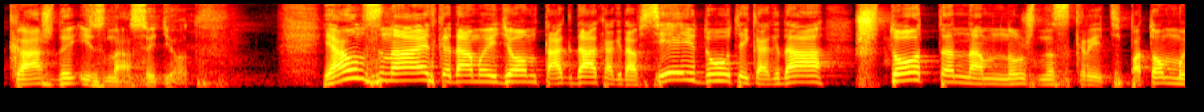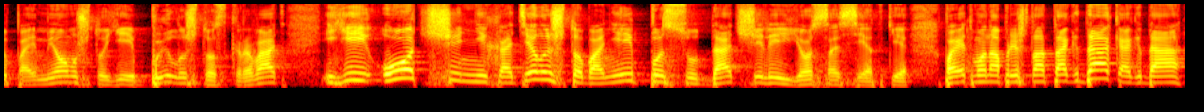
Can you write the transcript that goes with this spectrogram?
каждый из нас идет. И Он знает, когда мы идем тогда, когда все идут, и когда что-то нам нужно скрыть. Потом мы поймем, что ей было что скрывать, и ей очень не хотелось, чтобы они посудачили ее соседки. Поэтому она пришла тогда, когда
